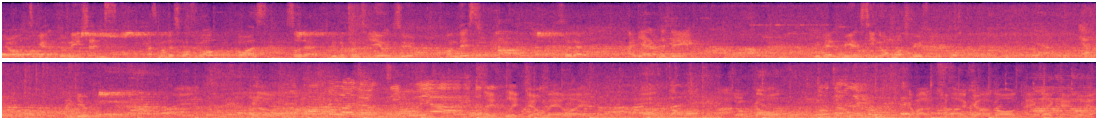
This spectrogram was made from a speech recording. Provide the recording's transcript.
you know to get donations as much as possible, of course, so that we can continue to on this path, so that at the end of the day we can we can see no more strays in the pool. Thank you. 我啦两姊妹啊，你你奖咩喂？狗啊，吓？奖狗啊！都奖你，今日出去奖一个契仔契女啊？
